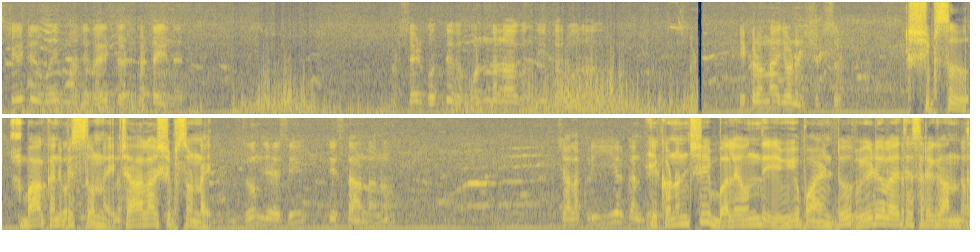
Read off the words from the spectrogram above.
స్ట్రైట్ పోయి మరి రైట్ కట్ అయ్యింది అది. సైడ్ కొద్దిగా కొండలాగా ఉంది కరువులాగా ఇక్కడ ఉన్నాయి చూడండి షిప్స్. షిప్స్ బాగా కనిపిస్తున్నాయి. చాలా షిప్స్ ఉన్నాయి. జూమ్ చేసి తీస్తా ఉన్నాను. చాలా క్లియర్ ఇక్కడ నుంచి భలే ఉంది వ్యూ పాయింట్. వీడియోలో అయితే సరిగా అంత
